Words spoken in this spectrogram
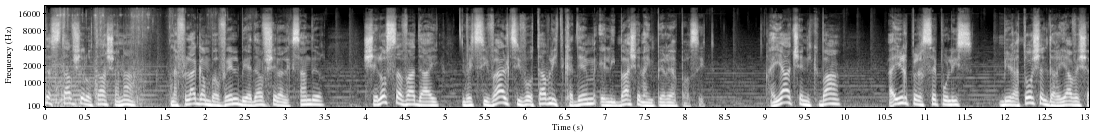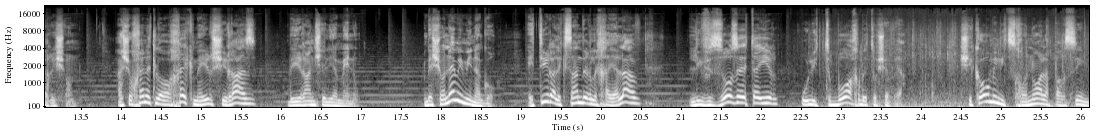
עד הסתיו של אותה השנה, נפלה גם בבל בידיו של אלכסנדר, שלא שבע די וציווה על צבאותיו להתקדם אל ליבה של האימפריה הפרסית. היעד שנקבע, העיר פרספוליס, בירתו של דריווש הראשון, השוכנת לא הרחק מהעיר שירז באיראן של ימינו. בשונה ממנהגו, התיר אלכסנדר לחייליו לבזוז את העיר ולטבוח בתושביה. שיכור מניצחונו על הפרסים,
